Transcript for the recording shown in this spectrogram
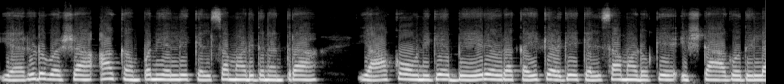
ಎರಡು ವರ್ಷ ಆ ಕಂಪನಿಯಲ್ಲಿ ಕೆಲಸ ಮಾಡಿದ ನಂತರ ಯಾಕೋ ಅವನಿಗೆ ಬೇರೆಯವರ ಕೈ ಕೆಳಗೆ ಕೆಲಸ ಮಾಡೋಕೆ ಇಷ್ಟ ಆಗೋದಿಲ್ಲ.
